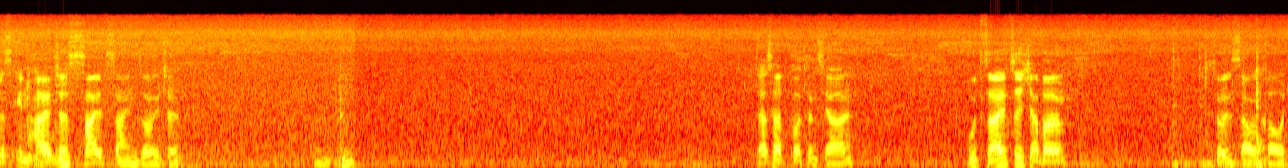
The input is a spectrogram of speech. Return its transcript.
des Inhaltes Salz sein sollte. Mhm. Das hat Potenzial. Gut salzig, aber so ist Sauerkraut.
